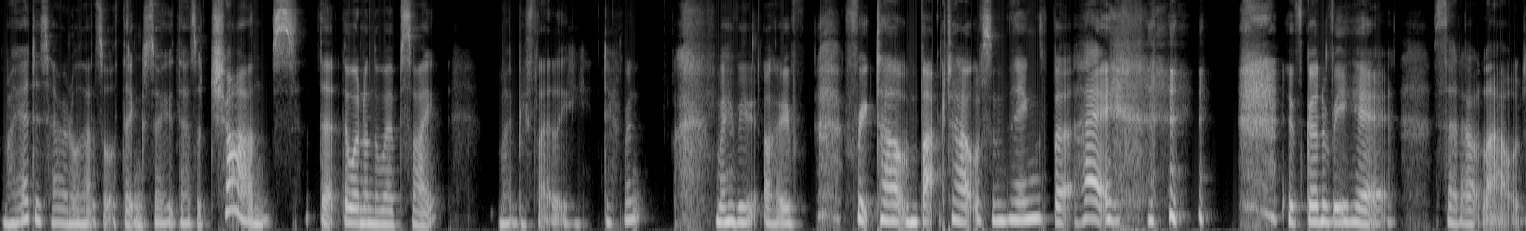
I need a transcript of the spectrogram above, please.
my editor and all that sort of thing. So there's a chance that the one on the website might be slightly different. Maybe I've freaked out and backed out of some things, but hey, it's going to be here said out loud.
